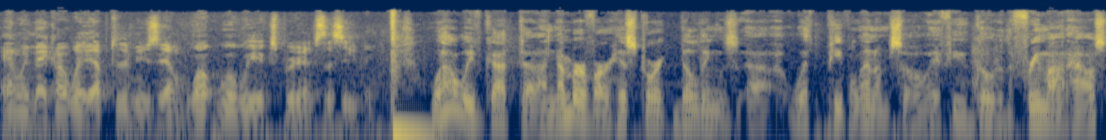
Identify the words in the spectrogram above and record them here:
and we make our way up to the museum, what will we experience this evening? Well, we've got uh, a number of our historic buildings uh, with people in them. So if you go to the Fremont House,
